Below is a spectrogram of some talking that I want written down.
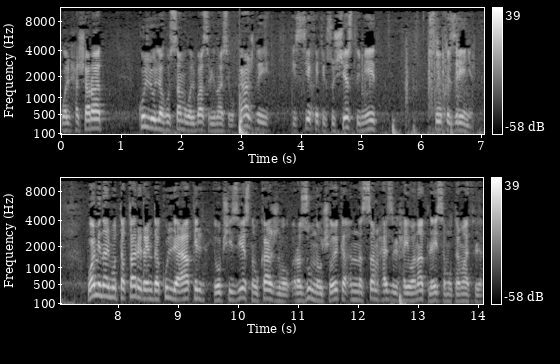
Вальхашарат. Куллю лягу сам вальбаср юнасив. Каждый из всех этих существ имеет слух и зрение. Уамин аль мутакари ранда кулли акиль. И общеизвестно у каждого разумного человека анна сам хазиль хайванат ляйса мутаматиля.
